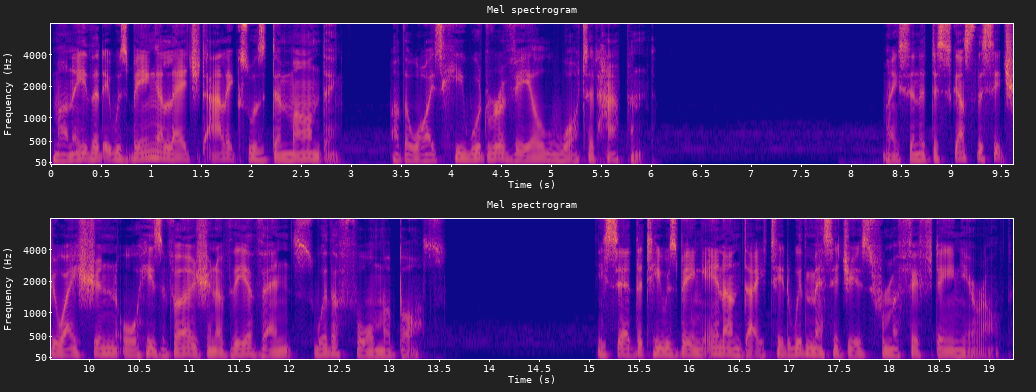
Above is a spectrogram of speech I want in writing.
Money that it was being alleged Alex was demanding otherwise, he would reveal what had happened. Mason had discussed the situation or his version of the events with a former boss. He said that he was being inundated with messages from a 15 year old.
